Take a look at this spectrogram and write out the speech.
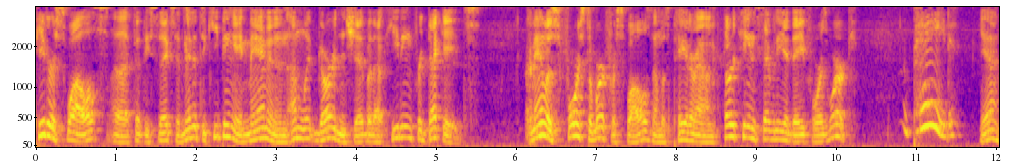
Peter Swallows, uh, 56, admitted to keeping a man in an unlit garden shed without heating for decades. The man was forced to work for Swallows and was paid around 13.70 a day for his work. Paid, Yeah,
